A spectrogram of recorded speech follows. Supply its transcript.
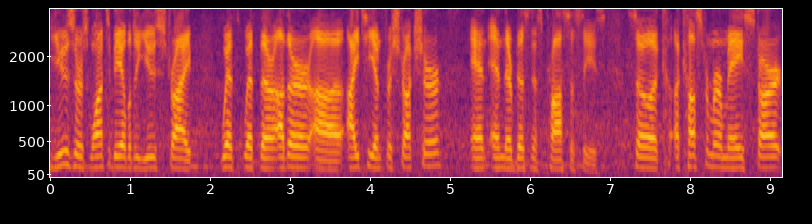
users want to be able to use Stripe with, with their other uh, IT infrastructure and, and their business processes. So a, a customer may start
